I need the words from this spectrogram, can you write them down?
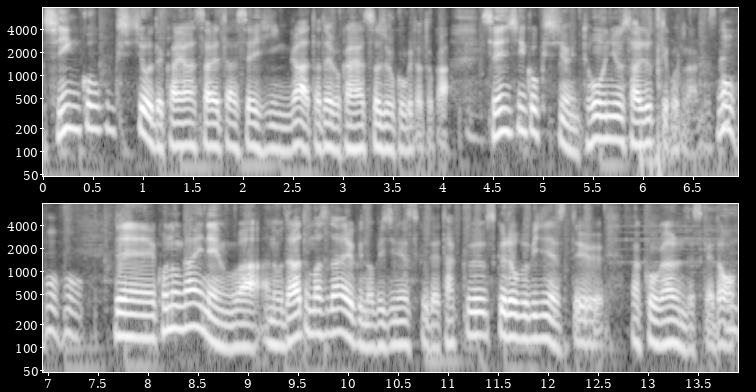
新興国市場で開発された製品が例えば開発途上国だとか先進国市場に投入されるっていうことなんですほうね。ほうほでこの概念はあのダートマス大学のビジネススクールでタックスクール・オブ・ビジネスという学校があるんですけど、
